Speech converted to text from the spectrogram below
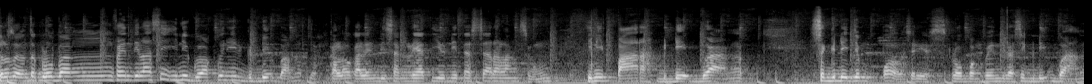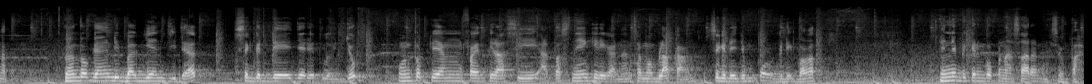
Terus untuk lubang ventilasi ini gua akuin ini gede banget loh. Kalau kalian bisa ngelihat unitnya secara langsung, ini parah gede banget. Segede jempol serius. Lubang ventilasi gede banget. Untuk yang di bagian jidat, segede jari telunjuk. Untuk yang ventilasi atasnya kiri kanan sama belakang segede jempol gede banget. Ini bikin gue penasaran nih sumpah.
